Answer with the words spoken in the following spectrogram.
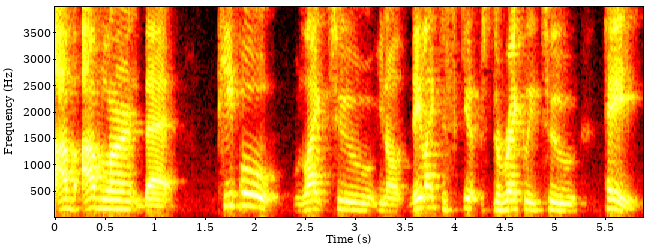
I've I've learned that people like to, you know, they like to skip directly to, hey,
